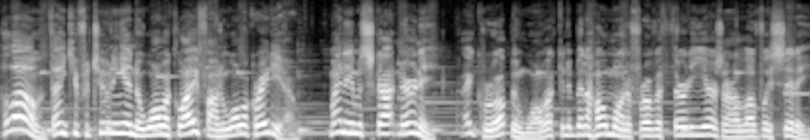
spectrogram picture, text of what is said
Hello, and thank you for tuning in to Warwick Life on Warwick Radio. My name is Scott Nerney. I grew up in Warwick and have been a homeowner for over 30 years in our lovely city.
